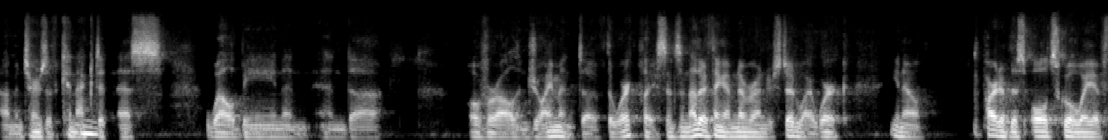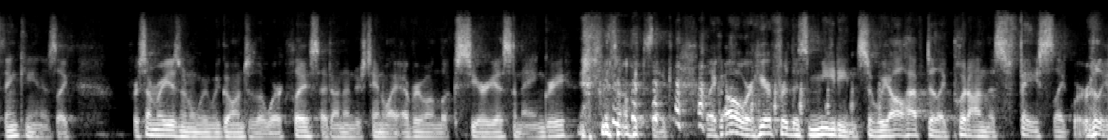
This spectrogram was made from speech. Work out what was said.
um, in terms of mm. connectedness mm-hmm. Well-being and and uh, overall enjoyment of the workplace. It's another thing i've never understood why work you know part of this old school way of thinking is like for some reason when we go into the workplace i don't understand why everyone looks serious and angry. You know it's like like oh we're here for this meeting so we all have to like put on this face like we're really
